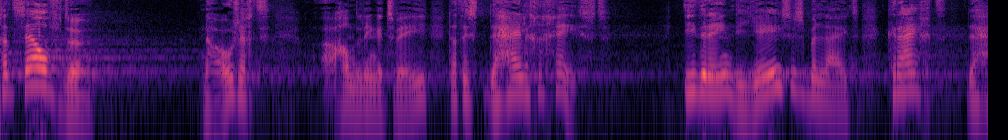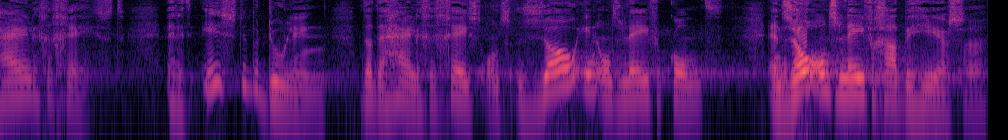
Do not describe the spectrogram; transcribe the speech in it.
hetzelfde. Nou, zegt Handelingen 2, dat is de Heilige Geest. Iedereen die Jezus beleidt, krijgt de Heilige Geest. En het is de bedoeling dat de Heilige Geest ons zo in ons leven komt en zo ons leven gaat beheersen,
